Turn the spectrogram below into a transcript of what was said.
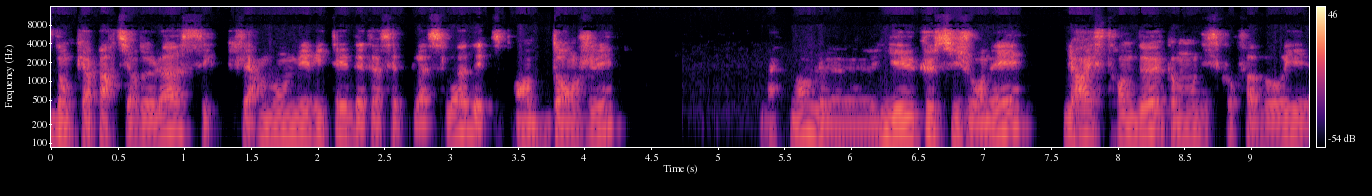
Donc à partir de là, c'est clairement mérité d'être à cette place-là, d'être en danger. Maintenant, le... il n'y a eu que six journées, il reste 32, comme mon discours favori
